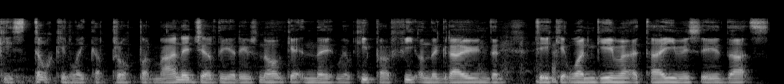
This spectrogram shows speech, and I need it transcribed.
He's talking like a proper manager there. He's not getting the we'll keep our feet on the ground and take it one game at a time. He said that's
